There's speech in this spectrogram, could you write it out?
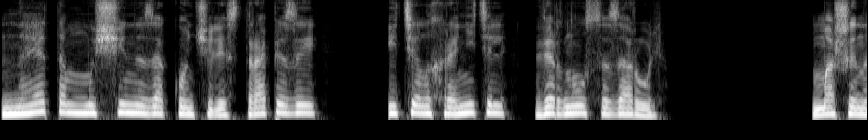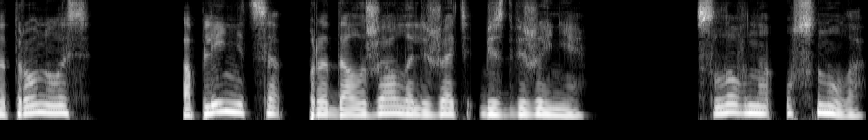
На этом мужчины закончили с трапезой, и телохранитель вернулся за руль. Машина тронулась, а пленница продолжала лежать без движения, словно уснула.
